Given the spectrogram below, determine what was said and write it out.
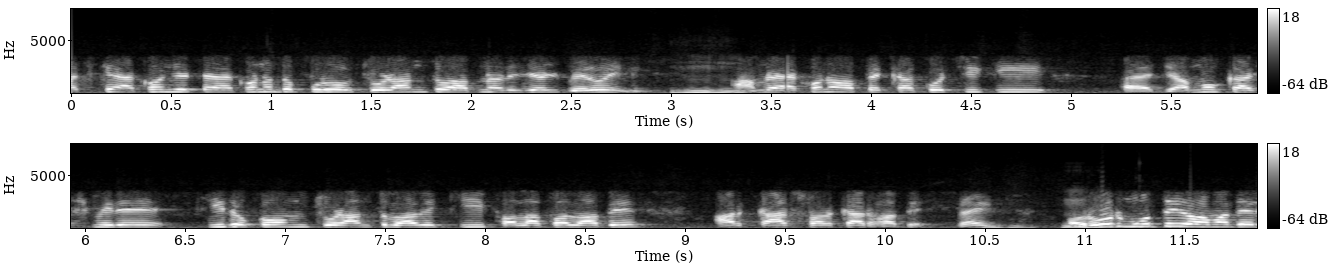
আজকে এখন যেটা এখনও তো পুরো চূড়ান্ত আপনার রেজাল্ট বেরোয়নি। আমরা এখনও অপেক্ষা করছি কি জম্মু কাশ্মীরে কীরকম চূড়ান্ত ভাবে কি ফলাফল হবে আর কার সরকার হবে রাইট আর ওর মধ্যেও আমাদের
